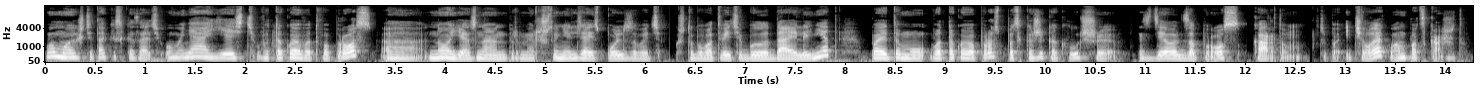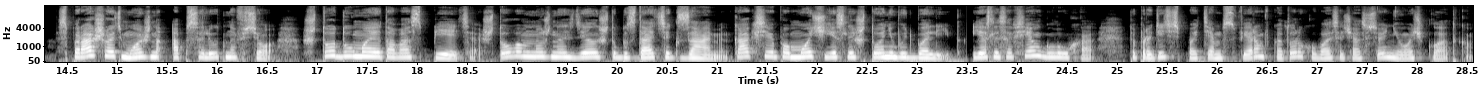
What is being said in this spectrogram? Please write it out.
Вы можете так и сказать. У меня есть вот такой вот вопрос, а, но я знаю, например, что нельзя использовать, чтобы в ответе было да или нет, поэтому вот такой вопрос подскажи, как лучше сделать запрос картам. Типа, и человек вам подскажет. Спрашивать можно абсолютно все. Что думает о вас Петя? Что вам нужно сделать, чтобы сдать экзамен? Как себе помочь, если что-нибудь болит? Если совсем глухо, то пройдитесь по тем сферам, в которых у вас сейчас все не очень гладко.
